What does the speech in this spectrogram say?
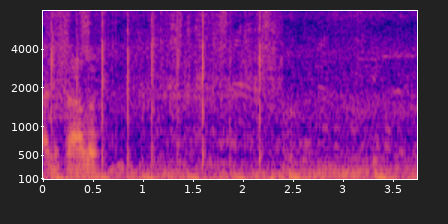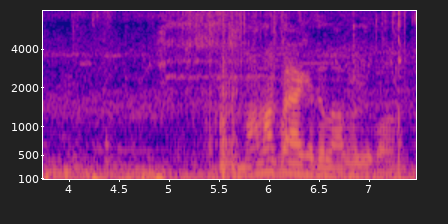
আরে চালো মামা পায়া গেছে লাভ হবে বাবা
